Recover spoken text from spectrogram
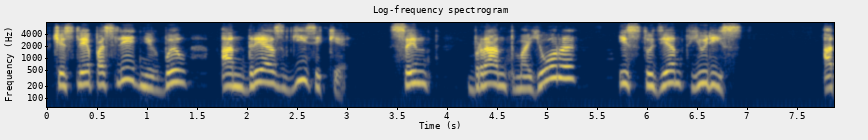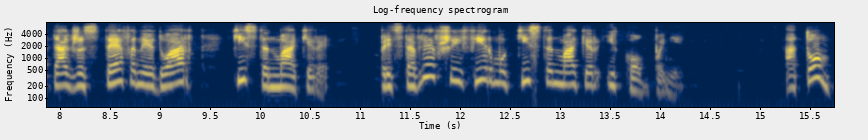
В числе последних был Андреас Гизике, сын брандмайора и студент-юрист, а также Стефан и Эдуард Кистенмакеры, представлявшие фирму Кистенмакер и Компани. О том,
